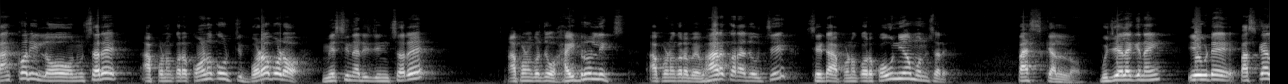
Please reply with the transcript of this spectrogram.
ତାଙ୍କରି ଲ ଅନୁସାରେ ଆପଣଙ୍କର କ'ଣ କହୁଛି ବଡ଼ ବଡ଼ ମେସିନାରୀ ଜିନିଷରେ ଆପଣଙ୍କର ଯେଉଁ ହାଇଡ୍ରୋଲିକ୍ସ ଆପଣଙ୍କର ବ୍ୟବହାର କରାଯାଉଛି ସେଇଟା ଆପଣଙ୍କର କେଉଁ ନିୟମ ଅନୁସାରେ ପାସ୍କାଲ ଲ ବୁଝିଗଲା କି ନାହିଁ ଇଏ ଗୋଟେ Pascal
